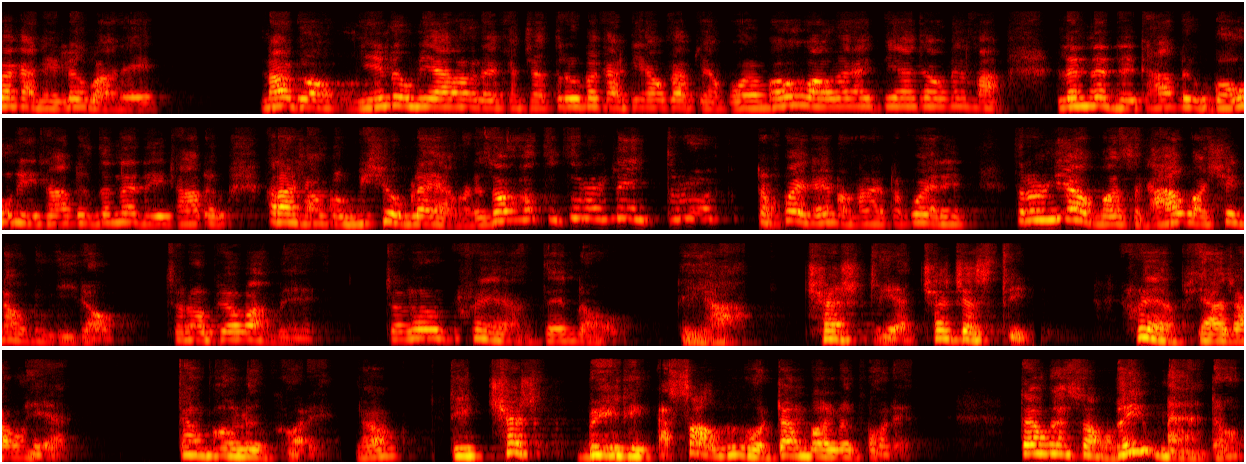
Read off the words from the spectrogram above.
ဘက်ကနေလောက်ပါတယ်နောက်တော့မြင်းလို့မရတော့တဲ့ခါကျသူတို့ဘက်ကတယောက်ကပြန်ပေါ်တယ်မဟုတ်ပါဘူးအဲ့တရားကြောင်းထဲမှာလက်နက်တွေထားလို့ဘုံတွေထားလို့တနက်တွေထားလို့အဲ့ဒါကြောင့်လို့မိရှုပ်လိုက်ရပါတယ်ဆိုတော့သူတို့လည်းသူတို့တစ်ခွက်လည်းတော့ဟာတစ်ခွက်လည်းသူတို့လျှောက်ကစကားကရှင်းတော့လူကြီးတော့ကျွန်တော်ပြောပါမယ် ကျွန်တော်ခရိယန်တင်းတော်ဒီဟာ church တွေ churches တွေခရိယန်ဘုရားကျောင်းတွေက temple လို့ခေါ်တယ်နော်ဒီ church building အဆောက်အဦကို temple လို့ခေါ်တယ် temple ဆိုဗိမာန်တော်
